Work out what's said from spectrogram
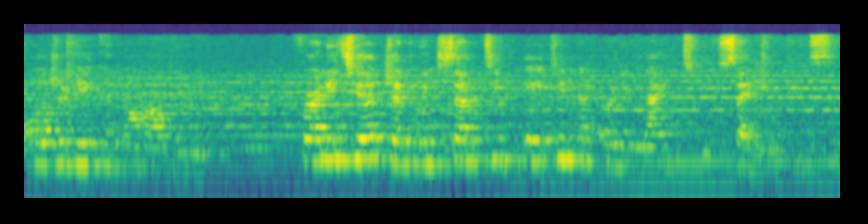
all Jamaican mahogany. Furniture, genuine 17th, 18th, and early 19th century pieces.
